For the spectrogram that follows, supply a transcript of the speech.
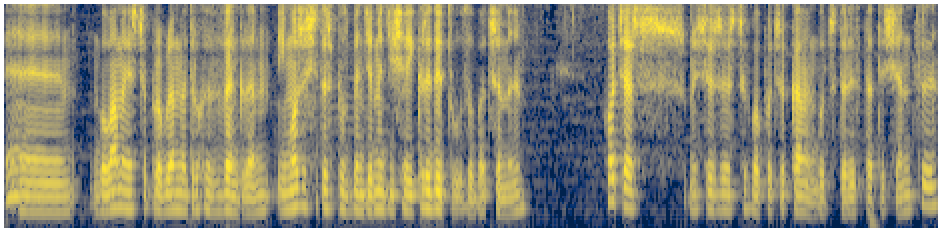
Yy, bo mamy jeszcze problemy trochę z węglem i może się też pozbędziemy dzisiaj kredytu, zobaczymy. Chociaż myślę, że jeszcze chyba poczekamy, bo 400 tysięcy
